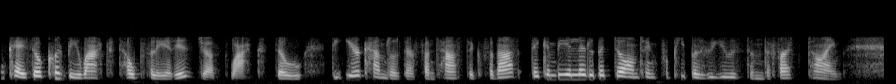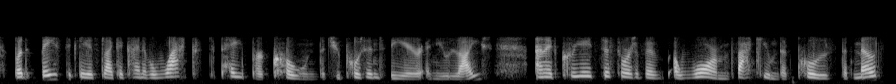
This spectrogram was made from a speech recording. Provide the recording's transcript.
Okay, so it could be waxed. Hopefully, it is just wax. So the ear candles are fantastic for that. They can be a little bit daunting for people who use them the first time. But basically, it's like a kind of a waxed paper cone that you put into the ear and you light, and it creates a sort of a, a warm vacuum that pulls, that melts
